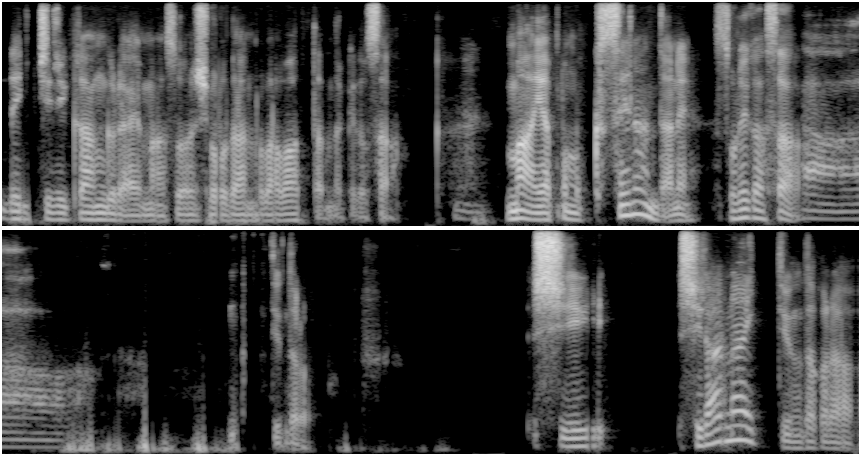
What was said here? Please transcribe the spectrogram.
で、1時間ぐらい、まあ、その商談の場はあったんだけどさ、うんまあ、やっぱもう癖なんだね。それがさ、あって言うんだろう。し、知らないっていうのだから、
